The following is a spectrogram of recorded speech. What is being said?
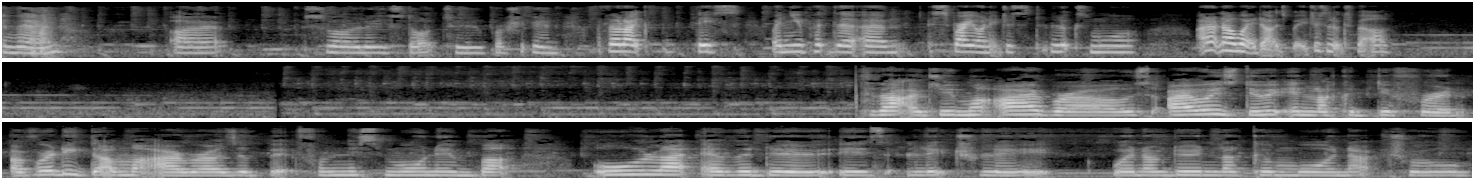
And then I slowly start to brush it in. I feel like this, when you put the um, spray on, it just looks more... I don't know what it does, but it just looks better. That I do my eyebrows. I always do it in like a different... I've already done my eyebrows a bit from this morning, but all I ever do is literally when I'm doing like a more natural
